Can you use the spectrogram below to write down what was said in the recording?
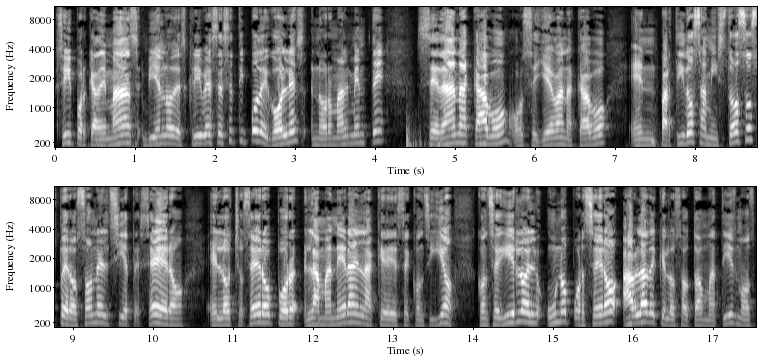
Sí, porque además, bien lo describes, ese tipo de goles normalmente se dan a cabo o se llevan a cabo en partidos amistosos, pero son el 7-0, el 8-0, por la manera en la que se consiguió. Conseguirlo el 1 por 0 habla de que los automatismos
